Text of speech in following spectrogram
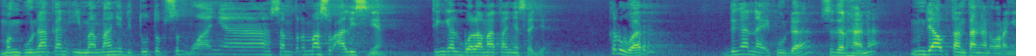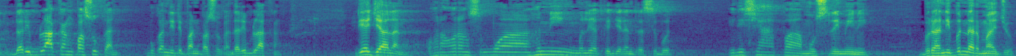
menggunakan imamahnya ditutup semuanya, sampai masuk alisnya. Tinggal bola matanya saja. Keluar dengan naik kuda, sederhana, menjawab tantangan orang itu dari belakang pasukan, bukan di depan pasukan, dari belakang. Dia jalan, orang-orang semua hening melihat kejadian tersebut. Ini siapa muslim ini? Berani benar maju.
